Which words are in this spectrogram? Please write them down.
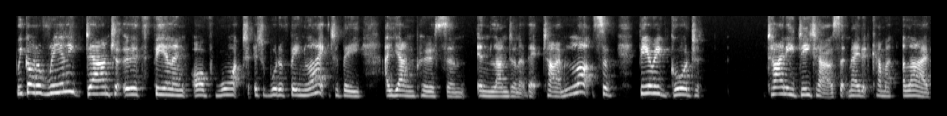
we got a really down to earth feeling of what it would have been like to be a young person in London at that time. Lots of very good tiny details that made it come alive.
